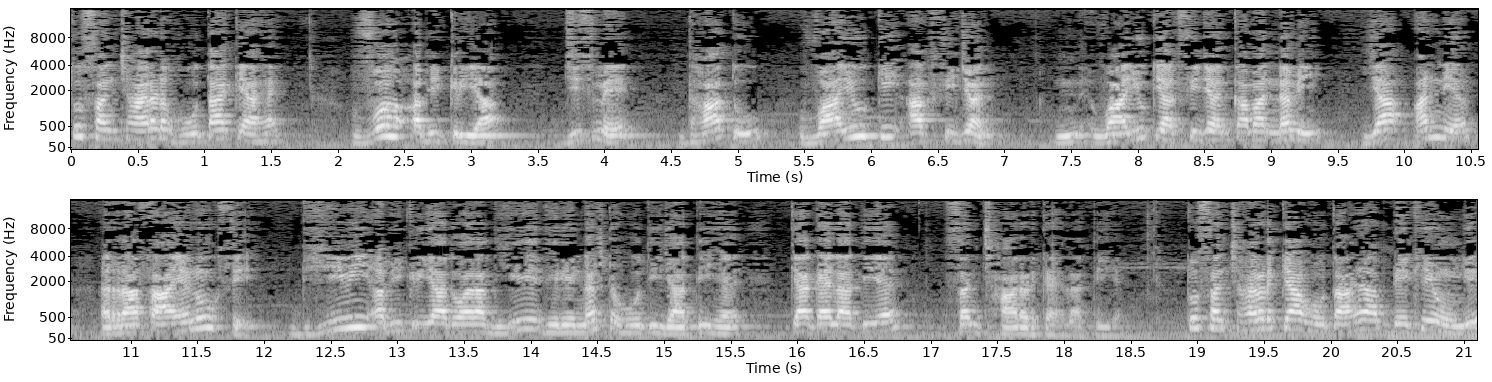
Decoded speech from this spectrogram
तो संचारण होता क्या है? वह अभिक्रिया जिसमें धातु वायु की ऑक्सीजन, वायु की ऑक्सीजन का मान नमी या अन्य रसायनों से धीमी अभिक्रिया द्वारा धीरे धीरे नष्ट होती जाती है, क्या कहलाती है? संचारण कहलाती है। तो संचारण क्या होता है? आप देखे होंगे,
